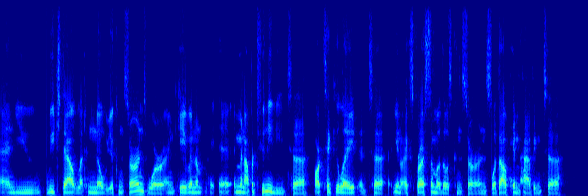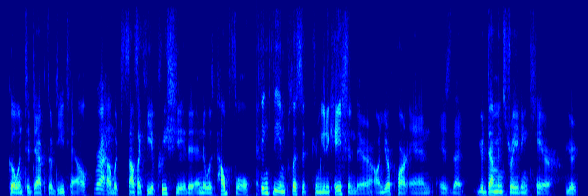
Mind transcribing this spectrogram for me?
and you reached out, let him know what your concerns were, and gave him, him an opportunity to articulate and to, you know, express some of those concerns without him having to go into depth or detail, right. um, which sounds like he appreciated and it was helpful. I think the implicit communication there on your part, Anne, is that you're demonstrating care. You're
